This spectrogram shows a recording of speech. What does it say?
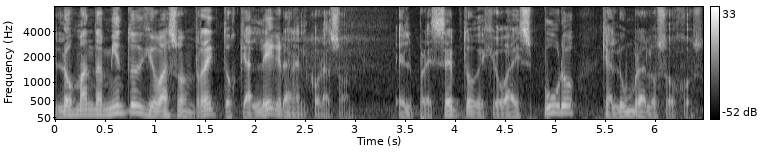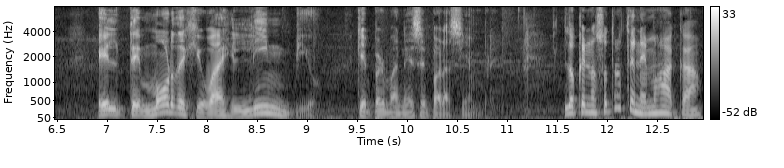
Los mandamientos de Jehová son rectos, que alegran el corazón. El precepto de Jehová es puro, que alumbra los ojos. El temor de Jehová es limpio, que permanece para siempre. Lo que nosotros tenemos acá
